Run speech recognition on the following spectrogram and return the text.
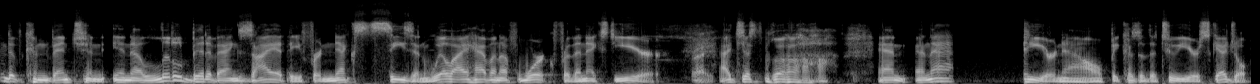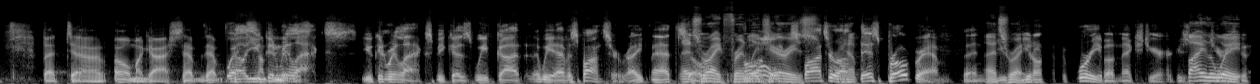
end of convention in a little bit of anxiety for next season. Will I have enough work for the next year? Right. I just ugh. and and that year now because of the two year schedule. But uh, oh my gosh, that that Well, you can that was- relax. You can relax because we've got we have a sponsor, right, Matt? That's right, Friendly Oh, Jerry's. sponsor on Yep. this program. Then That's you, right. You don't have to worry about next year. By the Jerry's way, gonna-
